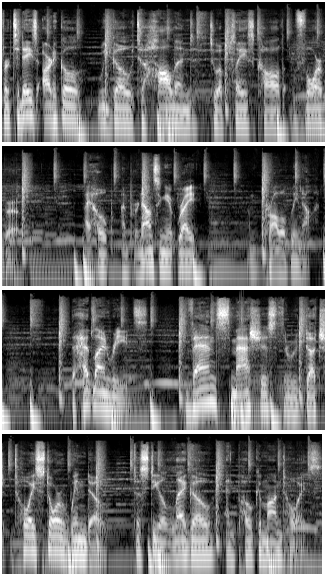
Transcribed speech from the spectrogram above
For today's article, we go to Holland to a place called Voorburg. I hope I'm pronouncing it right. Probably not. The headline reads Van smashes through Dutch toy store window to steal Lego and Pokemon toys.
